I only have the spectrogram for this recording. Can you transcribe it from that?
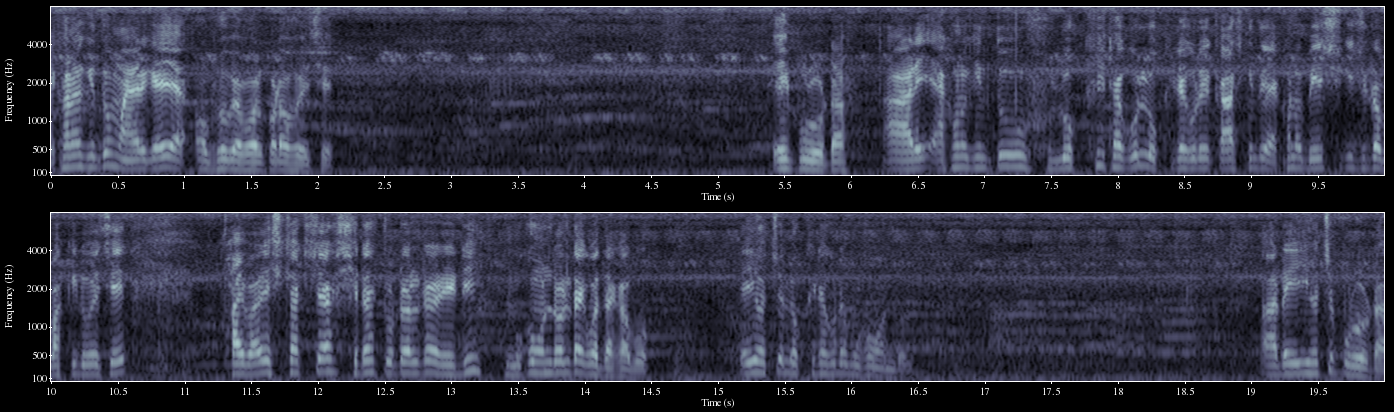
এখানেও কিন্তু মায়ের গায়ে অভ্র ব্যবহার করা হয়েছে। এই পুরোটা। আর এখনও কিন্তু লক্ষ্মী ঠাকুর, লক্ষ্মী ঠাকুরের কাজ কিন্তু এখনও বেশ কিছুটা বাকি রয়েছে। ফাইবার স্ট্রাকচার সেটা টোটালটা রেডি মুখমণ্ডলটা একবার দেখাবো। এই হচ্ছে লক্ষ্মী ঠাকুরের মুখমণ্ডল। আর এই হচ্ছে পুরোটা।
